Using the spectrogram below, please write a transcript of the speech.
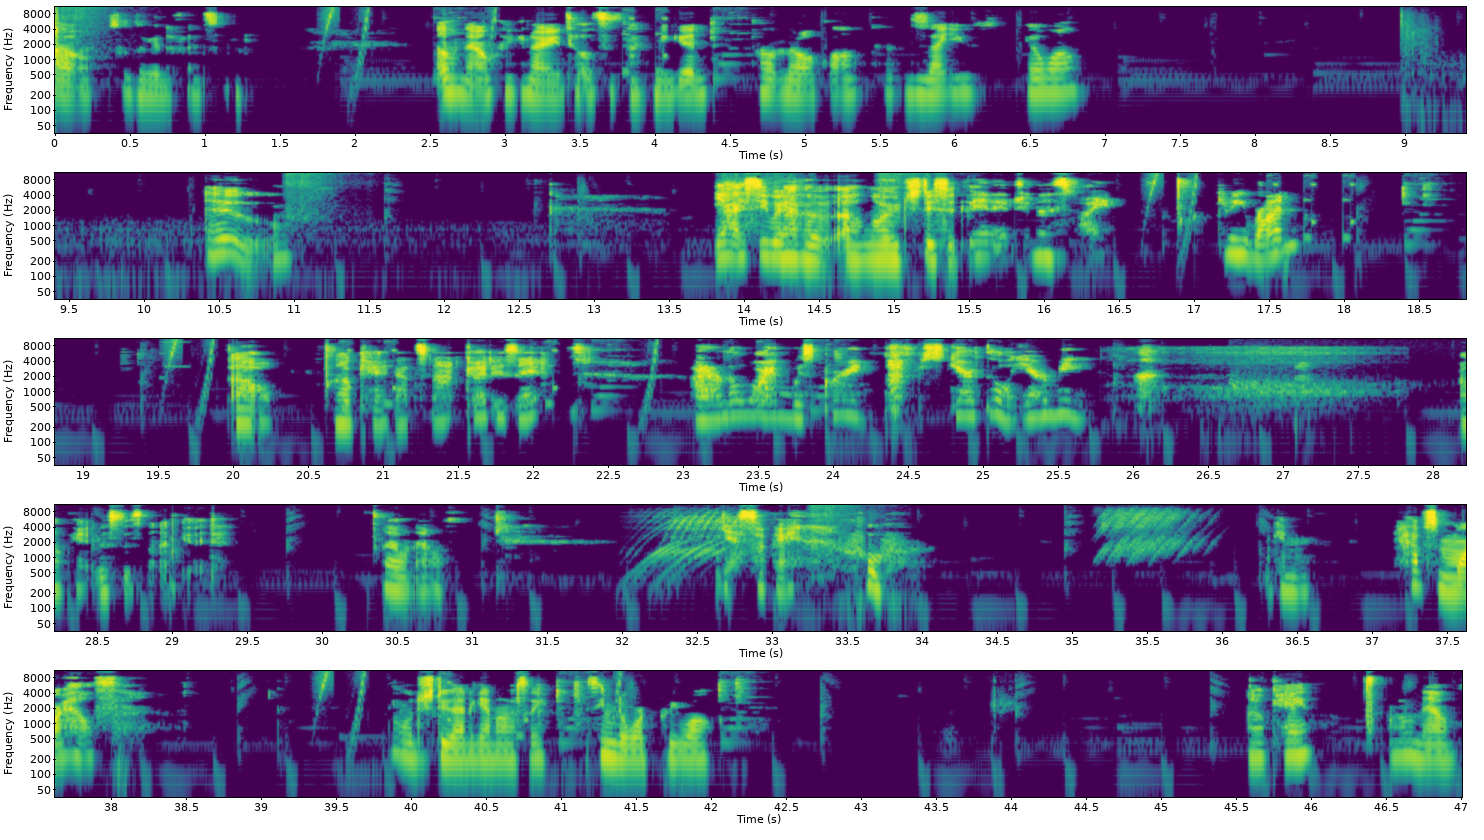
Oh, sounds like a defense thing. Oh no, I can already tell it's attacking me good. Oh, Metal Claw. Does that use go well? Oh. Yeah, I see we have a, a large disadvantage in this fight. Can we run? Oh, okay, that's not good, is it? I don't know why I'm whispering. I'm scared they'll hear me. okay, this is not good. Oh no. Yes, okay. Whew. We can have some more health. I think we'll just do that again, honestly. It seemed to work pretty well. Okay. Oh no.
